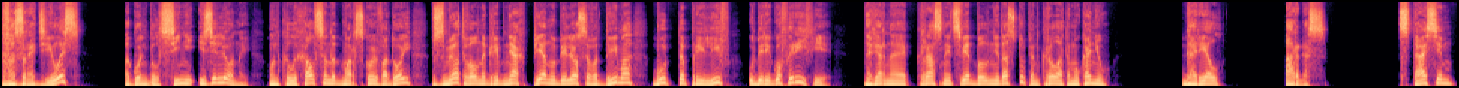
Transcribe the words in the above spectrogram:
возродилась? Огонь был синий и зеленый. Он колыхался над морской водой, взметывал на гребнях пену белесого дыма, будто прилив у берегов Эрифии. Наверное, красный цвет был недоступен крылатому коню. Горел Аргос. Стасим,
